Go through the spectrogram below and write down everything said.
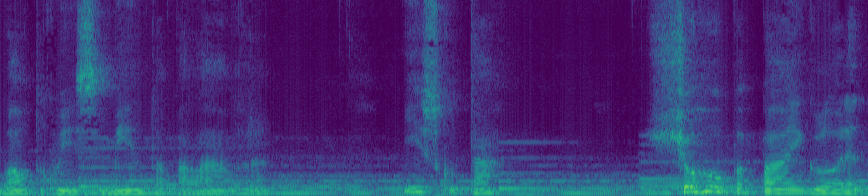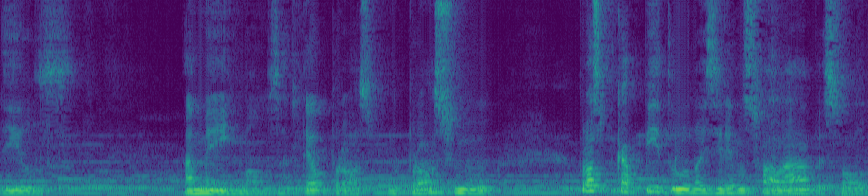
o autoconhecimento, a palavra e escutar. Show, papai, glória a Deus. Amém, irmãos. Até o próximo. No próximo, próximo capítulo nós iremos falar, pessoal,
